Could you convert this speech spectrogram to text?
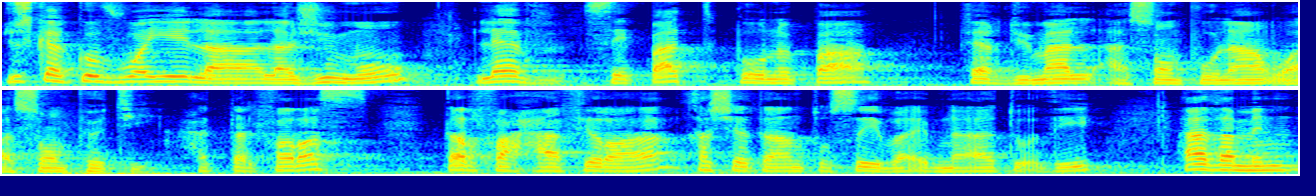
jusqu'à que vous voyez la, la, jumeau lève ses pattes pour ne pas faire du mal à son poulain ou à son petit. ترفع حافرها خشية أن تصيب ابنها تؤذيه هذا من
